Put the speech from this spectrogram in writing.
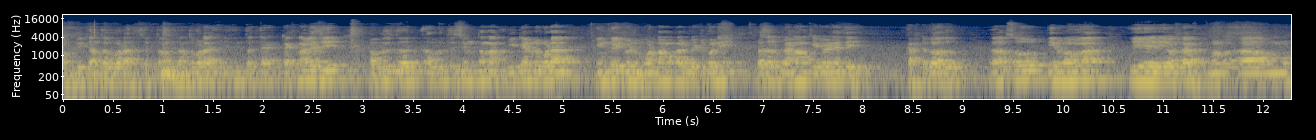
పబ్లిక్ అంతా కూడా చెప్తాం. ఇదంతా కూడా ఇంత టెక్నాలజీ అభివృద్ధి అభివృద్ధి చెందుతున్న ఈ టైంలో కూడా ఇంకా ఇటువంటి మూఢనమ్మకాలు పెట్టుకొని ప్రజల ప్రాణాలు తీయడం అనేది కరెక్ట్ కాదు. సో దీనివల్ల ఈ యొక్క మన-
